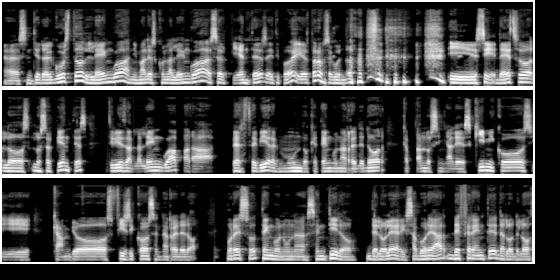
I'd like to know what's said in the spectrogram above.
eh, sentido del gusto, lengua, animales con la lengua, serpientes, y tipo, hey, espera un segundo. y sí, de hecho, los, los serpientes utilizan la lengua para percibir el mundo que tengo alrededor, captando señales químicos y cambios físicos en alrededor. Por eso tengo un sentido del oler y saborear diferente de lo de los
